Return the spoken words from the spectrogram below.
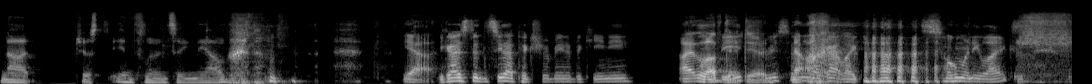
not just influencing the algorithm. Yeah. You guys didn't see that picture of me in a bikini? I loved it, dude. Recently? No. I got like so many likes.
